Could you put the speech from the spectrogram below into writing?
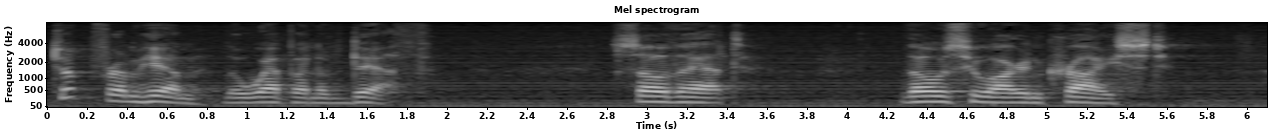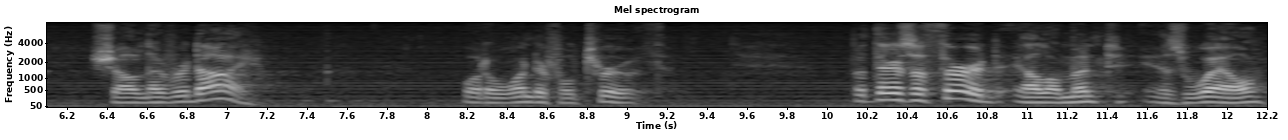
took from him the weapon of death, so that those who are in Christ shall never die. What a wonderful truth. But there's a third element as well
